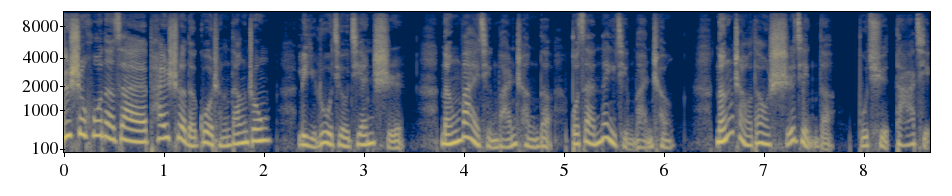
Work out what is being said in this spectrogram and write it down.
于是乎呢，在拍摄的过程当中，李路就坚持能外景完成的不在内景完成，能找到实景的不去搭景，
